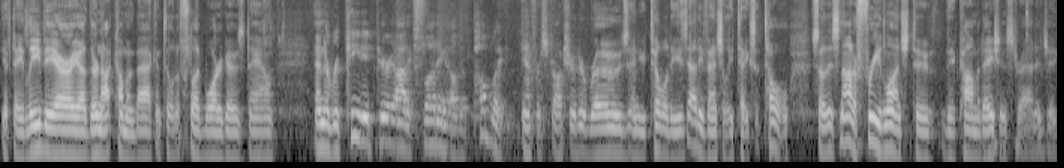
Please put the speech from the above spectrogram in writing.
If they leave the area, they're not coming back until the flood water goes down. And the repeated periodic flooding of the public infrastructure, the roads and utilities, that eventually takes a toll. So it's not a free lunch to the accommodation strategy.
